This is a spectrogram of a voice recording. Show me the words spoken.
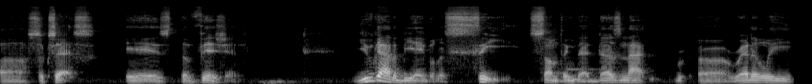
uh, success is the vision you got to be able to see something that does not uh, readily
